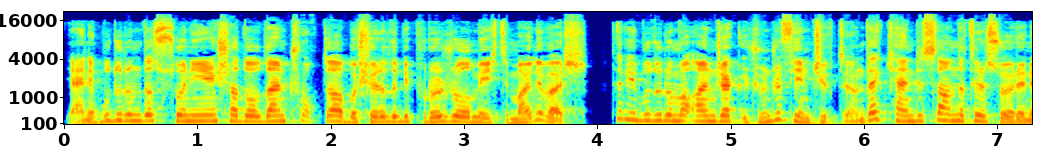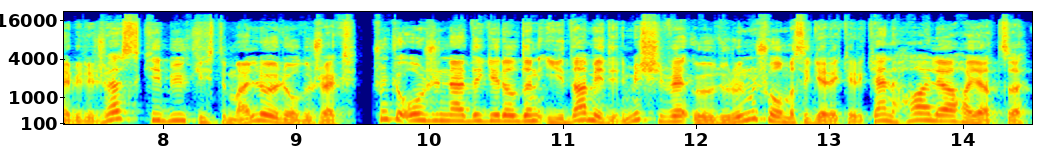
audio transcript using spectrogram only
Yani bu durumda Sonic'in Shadow'dan çok daha başarılı bir proje olma ihtimali var. Tabi bu durumu ancak 3. film çıktığında kendisi anlatırsa öğrenebileceğiz ki büyük ihtimalle öyle olacak. Çünkü orijinlerde Geralt'ın idam edilmiş ve öldürülmüş olması gerekirken hala hayatta.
